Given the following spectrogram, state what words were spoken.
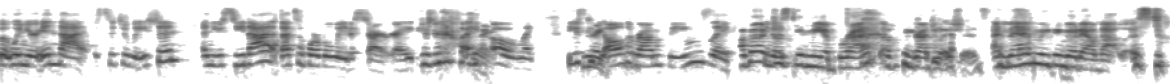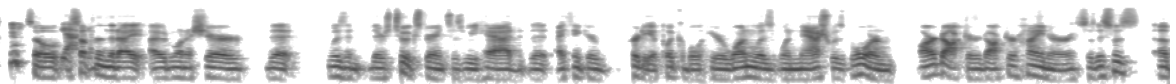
But when you're in that situation and you see that, that's a horrible way to start, right? Because you're like, right. oh, like these could right. be all the wrong things. Like, how about you know, just give me a breath of congratulations, and then we can go down that list. so yeah. something that I I would want to share that wasn't there's two experiences we had that I think are pretty applicable here. One was when Nash was born our doctor, Dr. Heiner. So this was a,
